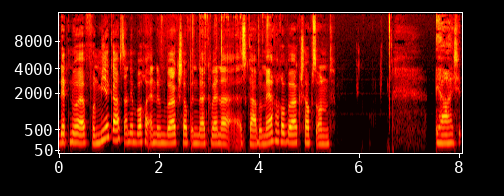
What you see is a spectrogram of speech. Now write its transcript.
nicht nur von mir gab es an dem Wochenende einen Workshop in der Quelle, es gab mehrere Workshops und ja, ich,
